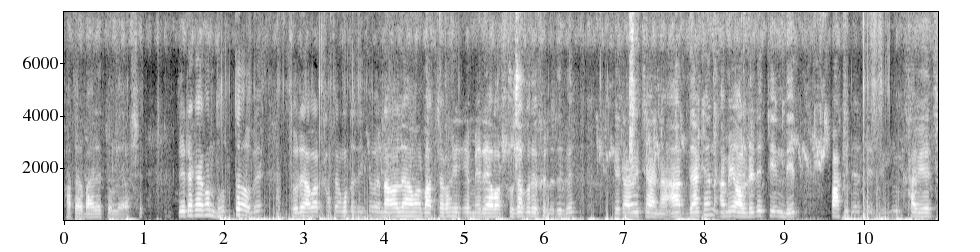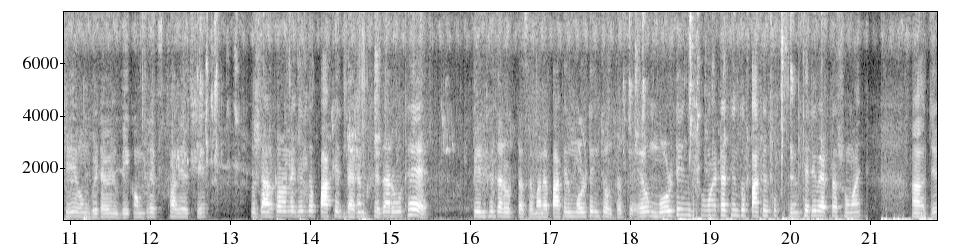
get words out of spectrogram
খাতার বাইরে চলে আসে। তো এটাকে এখন ধরতে হবে, ধরে আবার খাতার মধ্যে দিতে হবে না হলে আমার বাচ্চা পাখিকে মেরে আবার সোজা করে ফেলে দেবে যেটা আমি চাই না। আর দেখেন, আমি অলরেডি তিন দিন পাখিদেরকে জিঙ্ক খাইয়েছি এবং ভিটামিন বি কমপ্লেক্স খাইয়েছি। তো যার কারণে কিন্তু পাখির দেখেন ফেদার উঠে পিন ফেদার উঠতেছে মানে পাখির মোল্টিং চলতেছে। এবং মোল্টিং সময়টা কিন্তু পাখির খুব সেন্সিটিভ একটা সময়। যে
